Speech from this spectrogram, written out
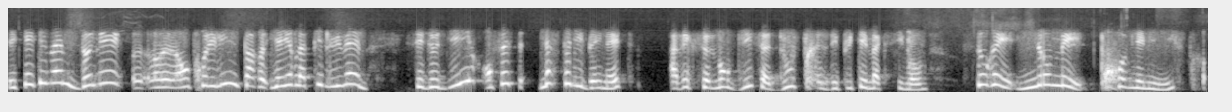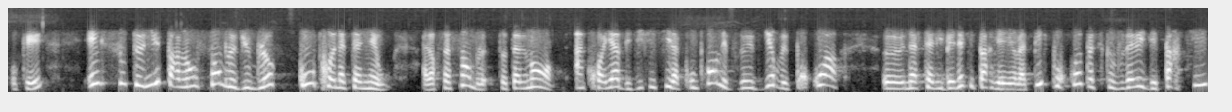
et qui a été même donné euh, entre les lignes par Yair Lapid lui-même, c'est de dire, en fait, Naftali Bennett, avec seulement 10 à 12, 13 députés maximum, serait nommé Premier ministre, ok, et soutenu par l'ensemble du bloc contre Netanyahou. Alors ça semble totalement incroyable et difficile à comprendre, et vous allez dire, mais pourquoi euh, Nathalie Bennett et par Yair Lapid Pourquoi? Parce que vous avez des partis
